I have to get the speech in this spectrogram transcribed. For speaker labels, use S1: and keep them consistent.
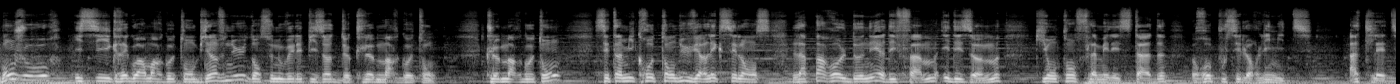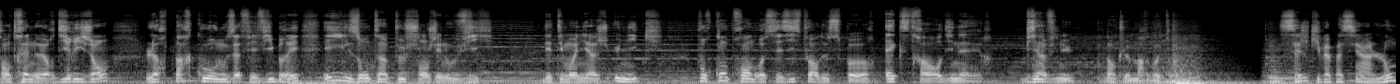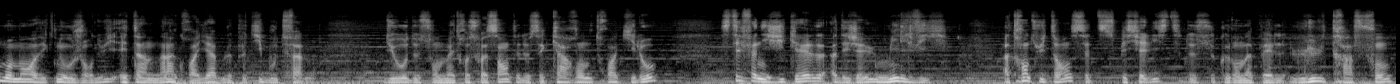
S1: Bonjour, ici Grégoire Margoton, bienvenue dans ce nouvel épisode de Club Margoton. Club Margoton, c'est un micro tendu vers l'excellence, la parole donnée à des femmes et des hommes qui ont enflammé les stades, repoussé leurs limites. Athlètes, entraîneurs, dirigeants, leur parcours nous a fait vibrer et ils ont un peu changé nos vies. Des témoignages uniques pour comprendre ces histoires de sport extraordinaires. Bienvenue dans Club Margoton. Celle qui va passer un long moment avec nous aujourd'hui est un incroyable petit bout de femme. Du haut de son mètre 60 et de ses 43 kilos, Stéphanie Jiquel a déjà eu mille vies. À 38 ans, cette spécialiste de ce que l'on appelle l'ultra-fond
